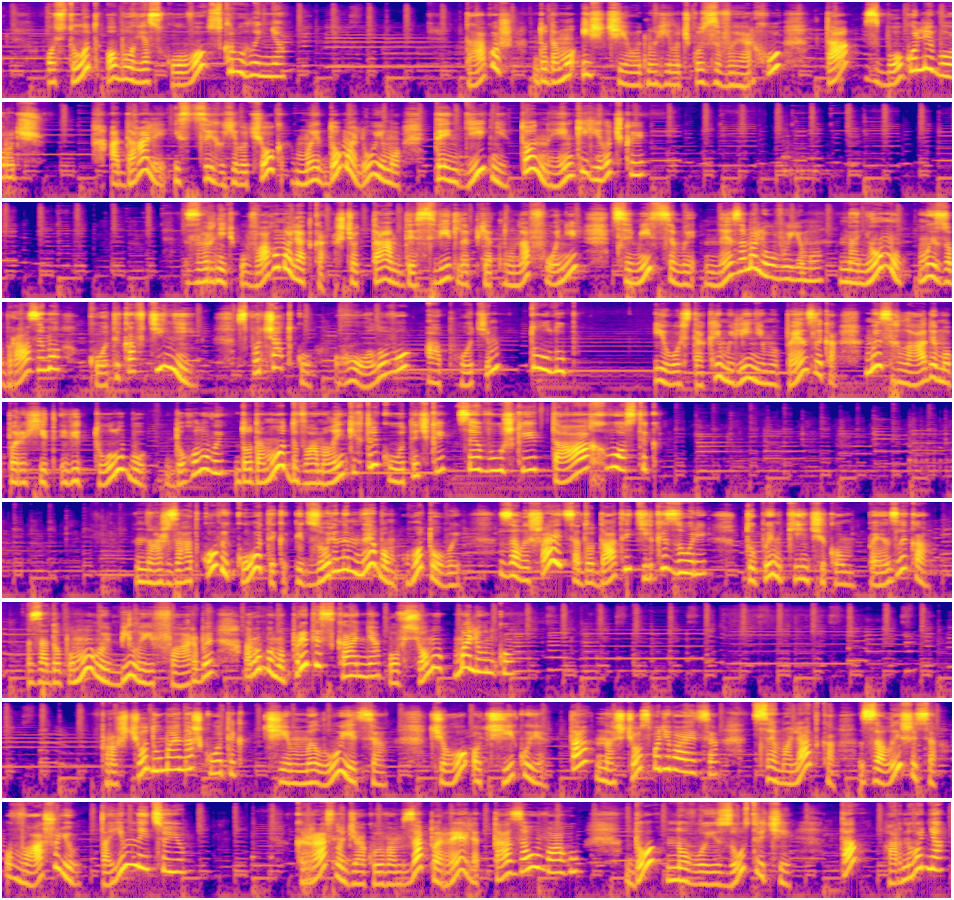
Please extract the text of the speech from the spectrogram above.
Ось тут обов'язково скруглення. Також додамо іще одну гілочку зверху та збоку ліворуч. А далі із цих гілочок ми домалюємо тендітні тоненькі гілочки. Зверніть увагу, малятка, що там, де світле п'ятно на фоні, це місце ми не замальовуємо. На ньому ми зобразимо котика в тіні. Спочатку голову, а потім тулуб. І ось такими лініями пензлика ми згладимо перехід від тулубу до голови. Додамо два маленьких трикутнички це вушки та хвостик. Наш загадковий котик під зоряним небом готовий. Залишається додати тільки зорі тупим кінчиком пензлика. За допомогою білої фарби робимо притискання по всьому малюнку. Про що думає наш котик? Чим милується, чого очікує та на що сподівається? Це малятка залишиться вашою таємницею. Красно дякую вам за перегляд та за увагу. До нової зустрічі та гарного дня!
